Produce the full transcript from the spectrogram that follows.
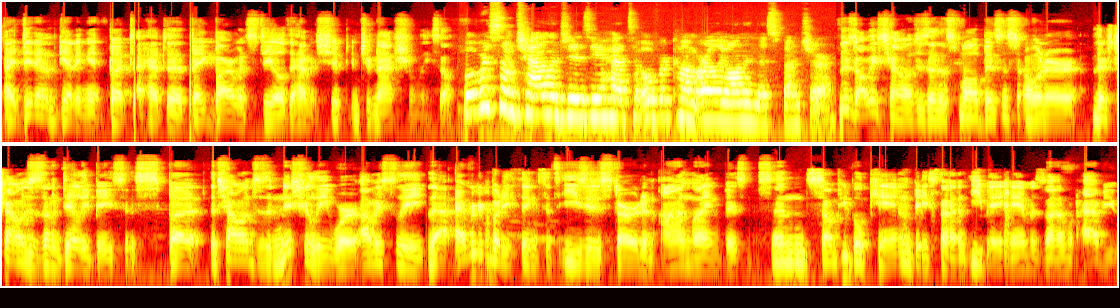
I did end up getting it, but I had to beg, borrow, and steal to have it shipped internationally. So, what were some challenges you had to overcome early on in this venture? There's always challenges as a small business owner. There's challenges on a daily basis, but the challenges initially were obviously that everybody thinks it's easy to start an online business, and some people can based on eBay and Amazon, what have you.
